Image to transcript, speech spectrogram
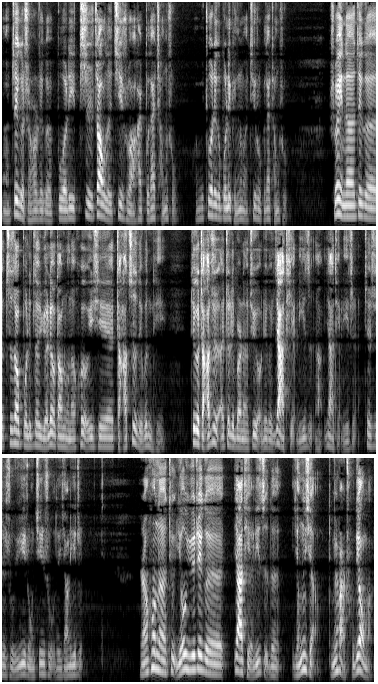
嗯，这个时候这个玻璃制造的技术啊还不太成熟，我们做这个玻璃瓶子嘛，技术不太成熟，所以呢，这个制造玻璃的原料当中呢，会有一些杂质的问题。这个杂质，哎，这里边呢就有这个亚铁离子啊，亚铁离子，这是属于一种金属的阳离子。然后呢，就由于这个亚铁离子的影响，就没法除掉嘛，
